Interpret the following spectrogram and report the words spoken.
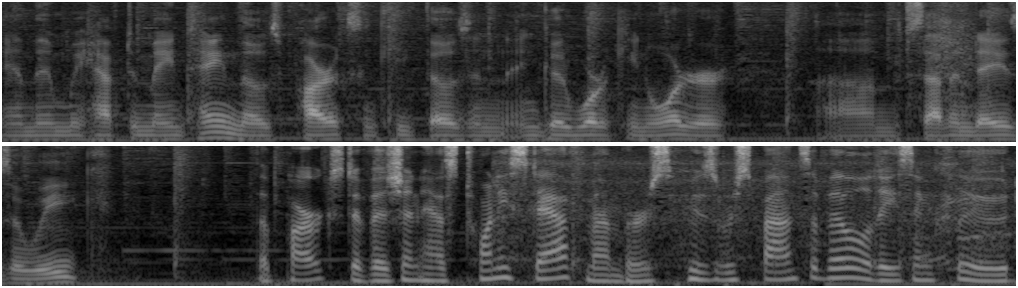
and then we have to maintain those parks and keep those in, in good working order um, seven days a week. The Parks Division has 20 staff members whose responsibilities include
